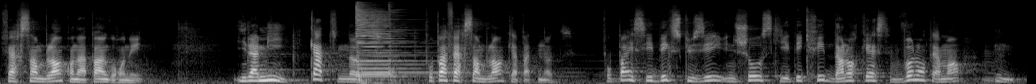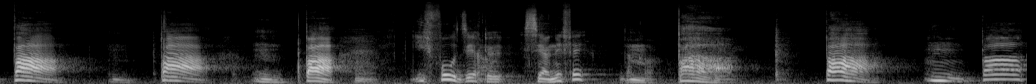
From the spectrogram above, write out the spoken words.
faire semblant qu'on n'a pas un gros nez. Il a mis quatre notes. Il ne faut pas faire semblant qu'il n'y a pas de notes faut pas essayer d'excuser une chose qui est écrite dans l'orchestre volontairement. Mm, pas, mm, pas, mm, pas. Il faut dire que c'est un effet. Pas, pas, pas,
